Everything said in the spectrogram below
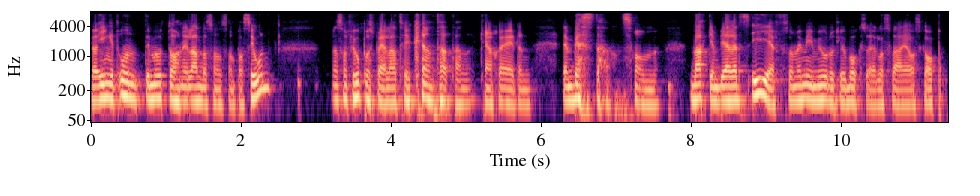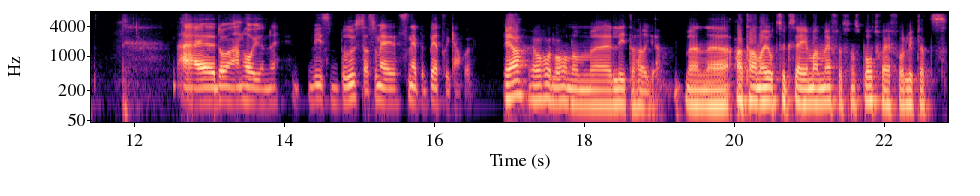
Jag har inget ont emot Daniel Andersson som person. Men som fotbollsspelare tycker jag inte att han kanske är den, den bästa som varken Bjärreds IF som är min moderklubb också eller Sverige har skapat. Nej, då, han har ju en viss brussa som är snäppet bättre kanske. Ja, jag håller honom eh, lite högre. Men eh, att han har gjort succé i Malmö FF som sportchef och lyckats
